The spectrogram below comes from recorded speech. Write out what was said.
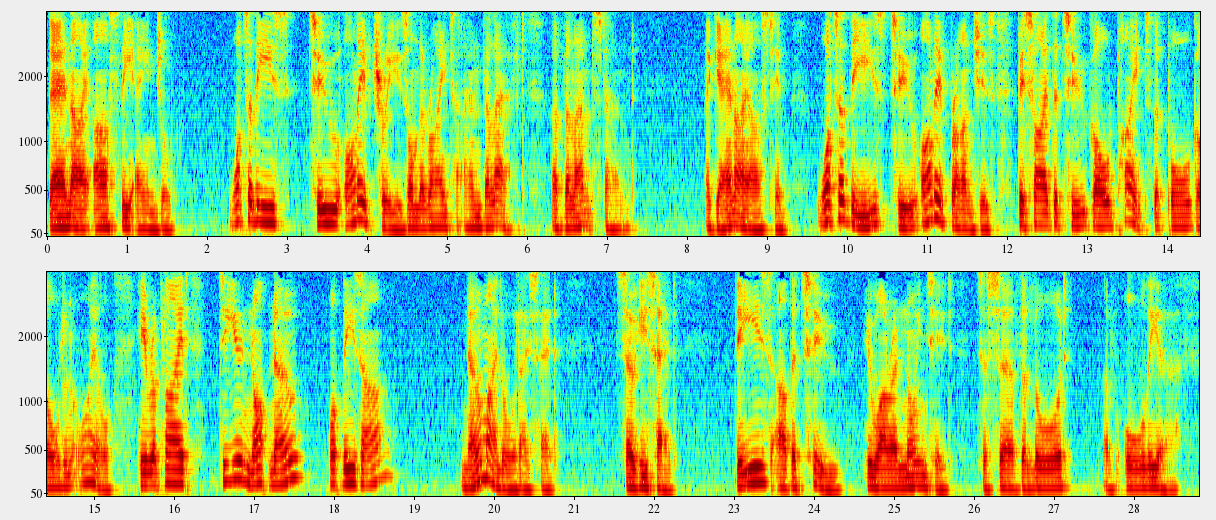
Then I asked the angel, What are these two olive trees on the right and the left of the lampstand? Again I asked him, What are these two olive branches beside the two gold pipes that pour golden oil? He replied, Do you not know what these are? No, my lord, I said. So he said, These are the two who are anointed to serve the Lord of all the earth.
